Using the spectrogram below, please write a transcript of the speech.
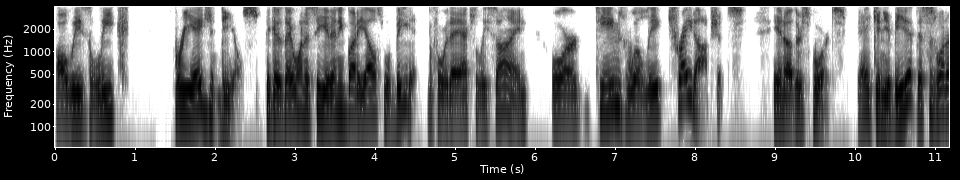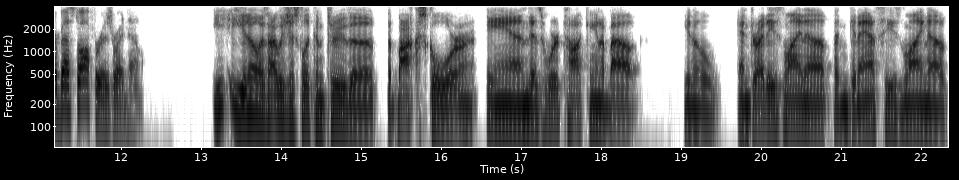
always leak free agent deals because they want to see if anybody else will beat it before they actually sign, or teams will leak trade options in other sports. Hey, can you beat it? This is what our best offer is right now. You know, as I was just looking through the the box score, and as we're talking about, you know, Andretti's lineup and Ganassi's lineup,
